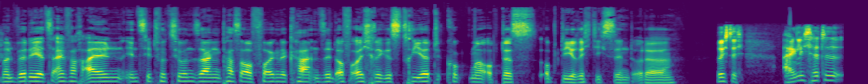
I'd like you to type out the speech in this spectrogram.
Man würde jetzt einfach allen Institutionen sagen, pass auf, folgende Karten sind auf euch registriert, guckt mal, ob das, ob die richtig sind oder. Richtig. Eigentlich hätte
